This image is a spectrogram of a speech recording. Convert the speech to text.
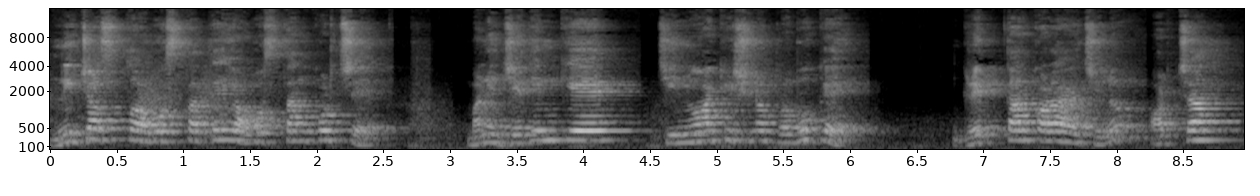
নিচস্থ অবস্থাতেই অবস্থান করছে। মানে যেদিনকে চিন্ময় কৃষ্ণ প্রভুকে গ্রেপ্তার করা হয়েছিল, অর্থাৎ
